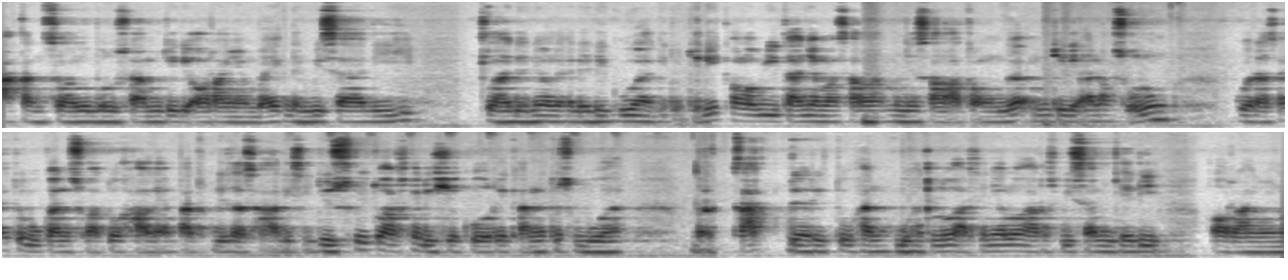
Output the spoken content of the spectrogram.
akan selalu berusaha menjadi orang yang baik dan bisa diteladani oleh adik-adik gue gitu. Jadi kalau ditanya masalah menyesal atau enggak menjadi anak sulung gue rasa itu bukan suatu hal yang patut disesali sih. Justru itu harusnya disyukuri karena itu sebuah berkat dari Tuhan buat lo artinya lo harus bisa menjadi orang yang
